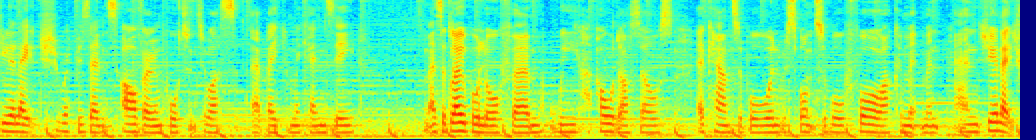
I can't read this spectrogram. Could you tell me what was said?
GLH represents are very important to us at Baker McKenzie. As a global law firm, we hold ourselves accountable and responsible for our commitment and GLH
